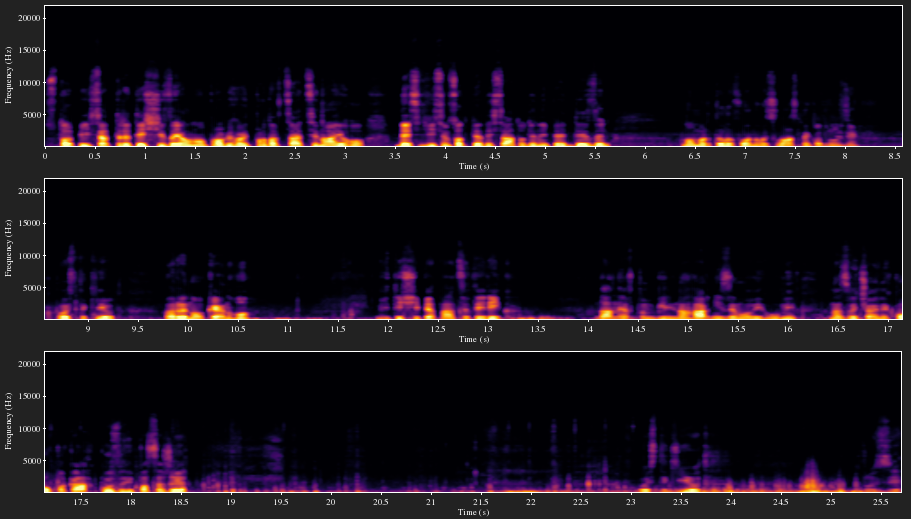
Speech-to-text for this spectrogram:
153 тисячі заявленого пробігу від продавця. Ціна його 10850, 1,5 дизель. Номер телефону ось власника, друзі. Ось такий от Renault Kengo 2015 рік. Даний автомобіль на гарній зимовій гумі, на звичайних ковпаках, кузові пасажир. Ось такий от, друзі,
